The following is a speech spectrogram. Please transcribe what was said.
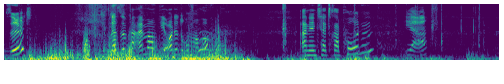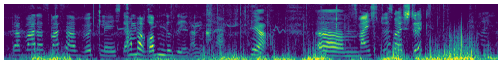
Sylt. Und da sind wir einmal um die Orte drumherum. An den Tetrapoden. Ja. Da war das Wasser wirklich. Da haben wir Robben gesehen an dem Tag. Ja. Ähm, Zwei Stück zwei Stück. nebeneinander.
